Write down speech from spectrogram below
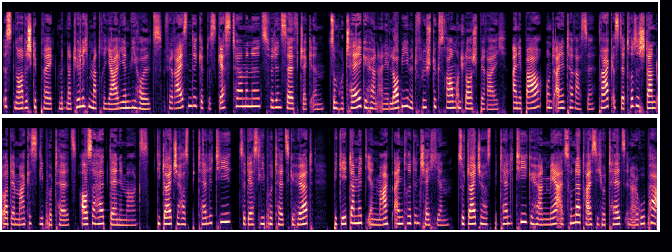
ist nordisch geprägt mit natürlichen Materialien wie Holz. Für Reisende gibt es Guest-Terminals für den Self-Check-In. Zum Hotel gehören eine Lobby mit Frühstücksraum und Loungebereich, eine Bar und eine Terrasse. Prag ist der dritte Standort der Marke Sleep Hotels außerhalb Dänemarks. Die deutsche Hospitality, zu der Sleep Hotels gehört, begeht damit ihren Markteintritt in Tschechien. Zu Deutsche Hospitality gehören mehr als 130 Hotels in Europa,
